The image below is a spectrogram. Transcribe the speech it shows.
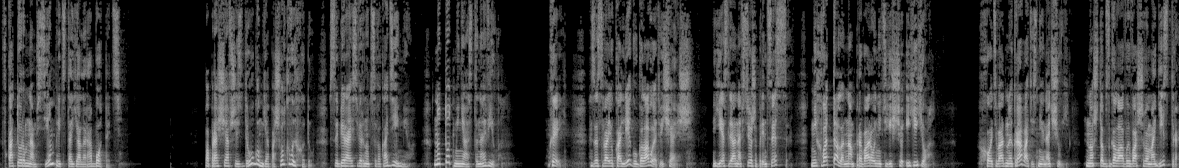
в котором нам всем предстояло работать. Попрощавшись с другом, я пошел к выходу, собираясь вернуться в академию. Но тот меня остановил. «Кей, за свою коллегу головой отвечаешь. Если она все же принцесса, не хватало нам проворонить еще и ее. Хоть в одной кровати с ней ночуй, но чтоб с головы вашего магистра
